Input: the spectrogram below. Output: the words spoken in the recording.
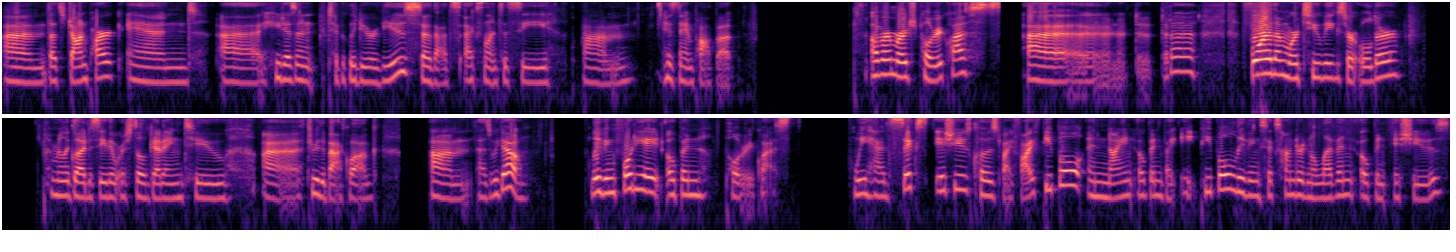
Um, that's John Park, and uh, he doesn't typically do reviews, so that's excellent to see um, his name pop up. Of our merged pull requests, uh, da, da, da, four of them were two weeks or older. I'm really glad to see that we're still getting to uh, through the backlog um, as we go, leaving 48 open pull requests. We had six issues closed by five people and nine opened by eight people, leaving 611 open issues.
